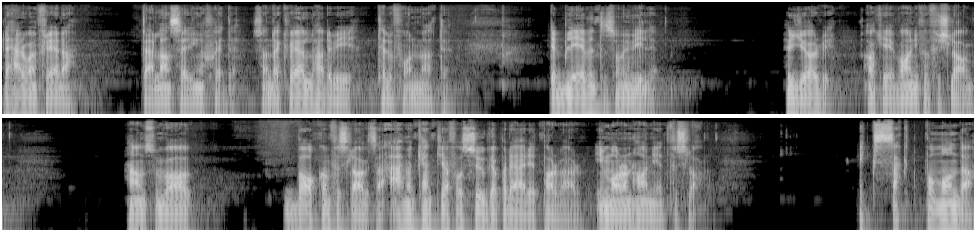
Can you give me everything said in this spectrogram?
det här var en fredag, där lanseringen skedde. Söndag kväll hade vi telefonmöte. Det blev inte som vi ville. Hur gör vi? Okej, okay, vad har ni för förslag? Han som var bakom förslaget sa, ah, men kan inte jag få suga på det här i ett par varv? Imorgon har ni ett förslag. Exakt på måndag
